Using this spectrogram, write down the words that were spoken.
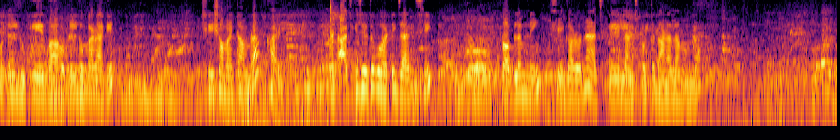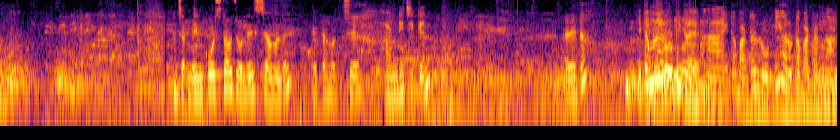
হোটেল ঢুকে বা হোটেল ঢোকার আগে সেই সময়টা আমরা খাই। বাট আজকে যেহেতু গুয়াহাটি যাচ্ছি, তো প্রবলেম নেই। সেই কারণে আজকে লাঞ্চ করতে দাঁড়ালাম আমরা। আচ্ছা মেন কোর্সটাও চলে এসছে আমাদের। এটা হচ্ছে হান্ডি চিকেন। আর এটা এটা মনে হয় রুটিটা হ্যাঁ এটা বাটার রুটি আর ওটা বাটার নান।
